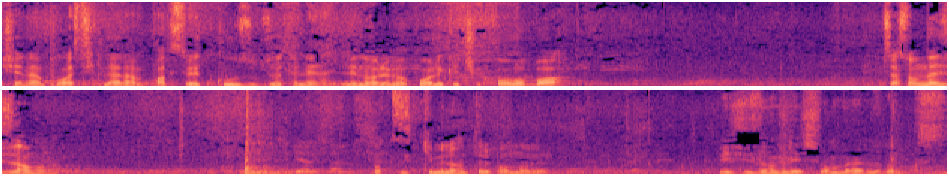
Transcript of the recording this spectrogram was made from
Şeyler plastiklerim, подсветку uzub zötülüyen. Linolime poliki çikolu ba. Sen sonunda dizilem bunu. 32 milyon telefon numara. Nomer 515 1159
